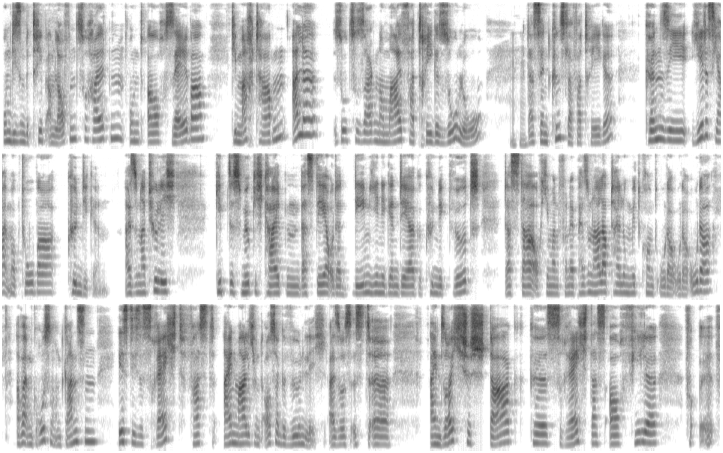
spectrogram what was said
um diesen Betrieb am Laufen zu halten und auch selber die Macht haben, alle sozusagen Normalverträge solo, mhm. das sind Künstlerverträge, können Sie jedes Jahr im Oktober kündigen. Also natürlich gibt es Möglichkeiten, dass der oder demjenigen, der gekündigt wird, dass da auch jemand von der Personalabteilung mitkommt oder oder oder. Aber im Großen und Ganzen ist dieses Recht fast einmalig und außergewöhnlich. Also es ist äh, ein solches starkes Recht, dass auch viele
